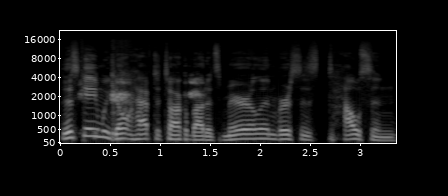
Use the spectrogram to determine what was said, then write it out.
This game we don't have to talk about. It's Maryland versus Towson.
